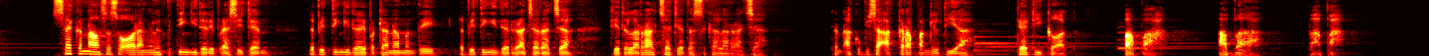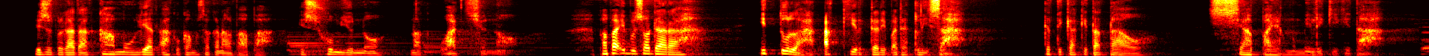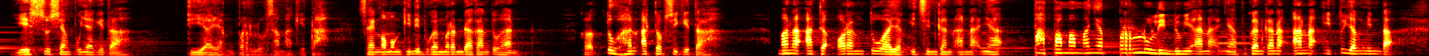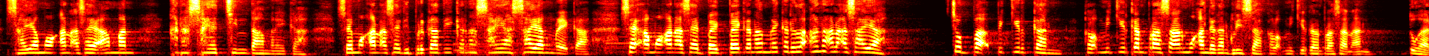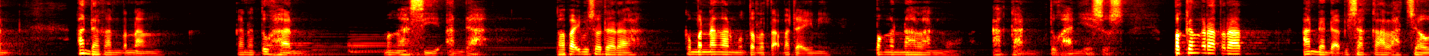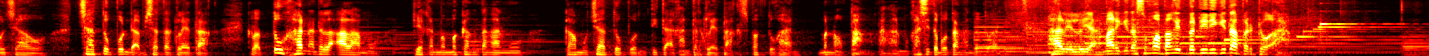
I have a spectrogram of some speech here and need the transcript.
Saya kenal seseorang yang lebih tinggi dari presiden, lebih tinggi dari perdana menteri, lebih tinggi dari raja-raja. Dia adalah raja di atas segala raja. Dan aku bisa akrab panggil dia, Daddy God, Papa, Abba, Bapa. Yesus berkata, kamu lihat aku, kamu sudah kenal Bapa. Is whom you know, not what you know. Bapak ibu saudara, itulah akhir daripada gelisah. Ketika kita tahu siapa yang memiliki kita. Yesus yang punya kita, dia yang perlu sama kita. Saya ngomong gini bukan merendahkan Tuhan. Kalau Tuhan adopsi kita, mana ada orang tua yang izinkan anaknya, papa mamanya perlu lindungi anaknya, bukan karena anak itu yang minta. Saya mau anak saya aman karena saya cinta mereka. Saya mau anak saya diberkati karena saya sayang mereka. Saya mau anak saya baik-baik karena mereka adalah anak-anak saya. Coba pikirkan, kalau mikirkan perasaanmu Anda akan gelisah. Kalau mikirkan perasaan Tuhan, Anda akan tenang. Karena Tuhan mengasihi Anda. Bapak ibu saudara, kemenanganmu terletak pada ini. Pengenalanmu akan Tuhan Yesus. Pegang erat-erat anda tidak bisa kalah jauh-jauh. Jatuh pun tidak bisa tergeletak. Kalau Tuhan adalah Allahmu, dia akan memegang tanganmu. Kamu jatuh pun tidak akan tergeletak sebab Tuhan menopang tanganmu. Kasih tepuk tangan untuk Tuhan. Haleluya. Mari kita semua bangkit berdiri kita berdoa.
